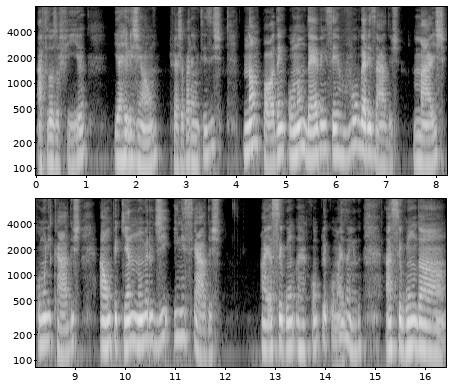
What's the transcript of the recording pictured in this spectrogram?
a filosofia e a religião, fecha parênteses, não podem ou não devem ser vulgarizados, mas comunicados a um pequeno número de iniciados. Aí a segunda. É, complicou mais ainda. A segunda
